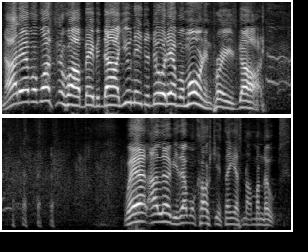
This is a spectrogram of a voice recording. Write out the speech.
Not every once in a while, baby doll. You need to do it every morning, praise God. well, I love you. That won't cost you anything. That's not my notes.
